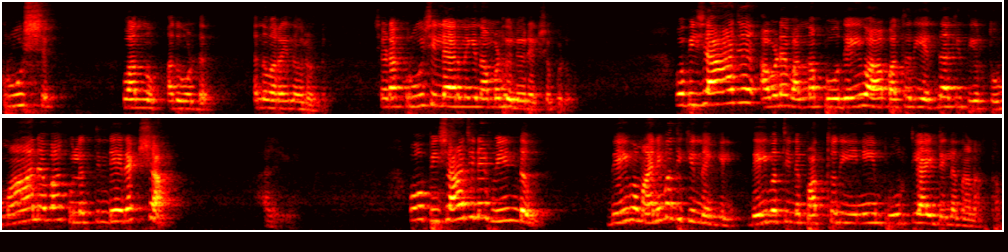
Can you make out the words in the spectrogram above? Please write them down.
ക്രൂശ് വന്നു അതുകൊണ്ട് എന്ന് പറയുന്നവരുണ്ട്. ചേട്ടാ ക്രൂശ് ഇല്ലായിരുന്നെങ്കിൽ നമ്മൾ വല്ലതും രക്ഷപ്പെടും. അപ്പോൾ പിശാജ് അവിടെ വന്നപ്പോൾ ദൈവം ആ പദ്ധതി എന്താക്കി തീർത്തു? മാനവ കുലത്തിന്റെ രക്ഷ അപ്പോൾ പിശാജിനെ വീണ്ടും ദൈവം അനുവദിക്കുന്നെങ്കിൽ ദൈവത്തിന്റെ പദ്ധതി ഇനിയും പൂർത്തിയായിട്ടില്ലെന്നാണ് അർത്ഥം.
